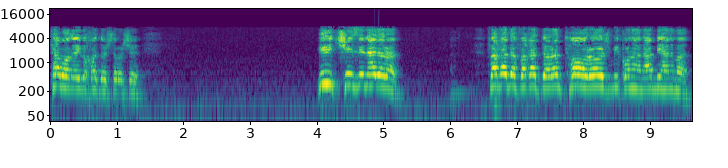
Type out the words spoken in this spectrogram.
توانایی بخواد داشته باشه. هیچ چیزی ندارن. فقط و فقط دارن تاراج می‌کنن هم من.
